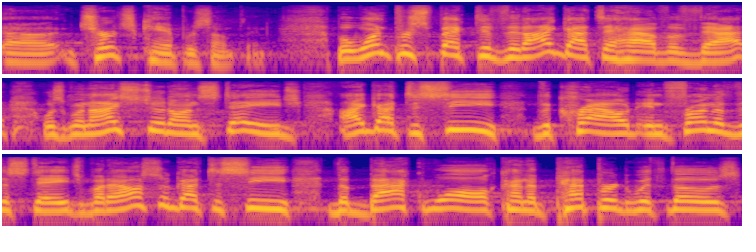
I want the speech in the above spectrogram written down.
uh, church camp or something. But one perspective that I got to have of that was when I stood on stage, I got to see the crowd in front of the stage, but I also got to see the back wall kind of of peppered with those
